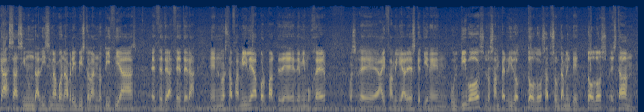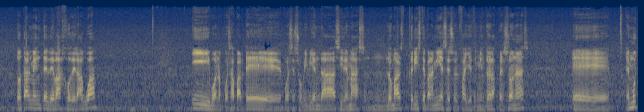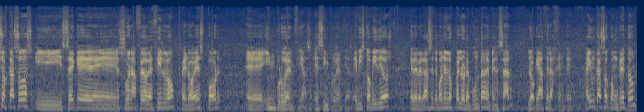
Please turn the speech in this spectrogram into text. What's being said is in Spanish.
casas inundadísimas, bueno, habréis visto las noticias, etcétera, etcétera. En nuestra familia, por parte de, mi mujer, pues eh, hay familiares que tienen cultivos, los han perdido todos, absolutamente todos, estaban totalmente debajo del agua. Y bueno, pues aparte, pues eso, viviendas y demás. Lo más triste para mí es eso, el fallecimiento de las personas. Eh, en muchos casos, y sé que suena feo decirlo, pero es por eh, imprudencias, es imprudencias. He visto vídeos que de verdad se te ponen los pelos de punta de pensar lo que hace la gente. Hay un caso concreto,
